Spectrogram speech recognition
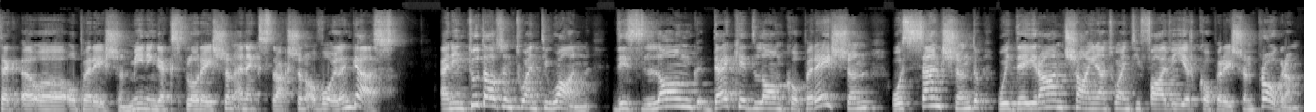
uh, uh, operation, meaning exploration and extraction of oil and gas. And in 2021, this long, decade long cooperation was sanctioned with the Iran China 25 year cooperation program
